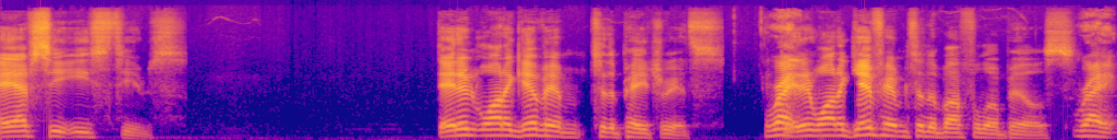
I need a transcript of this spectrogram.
AFC East teams. They didn't want to give him to the Patriots. Right. They didn't want to give him to the Buffalo Bills. Right.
